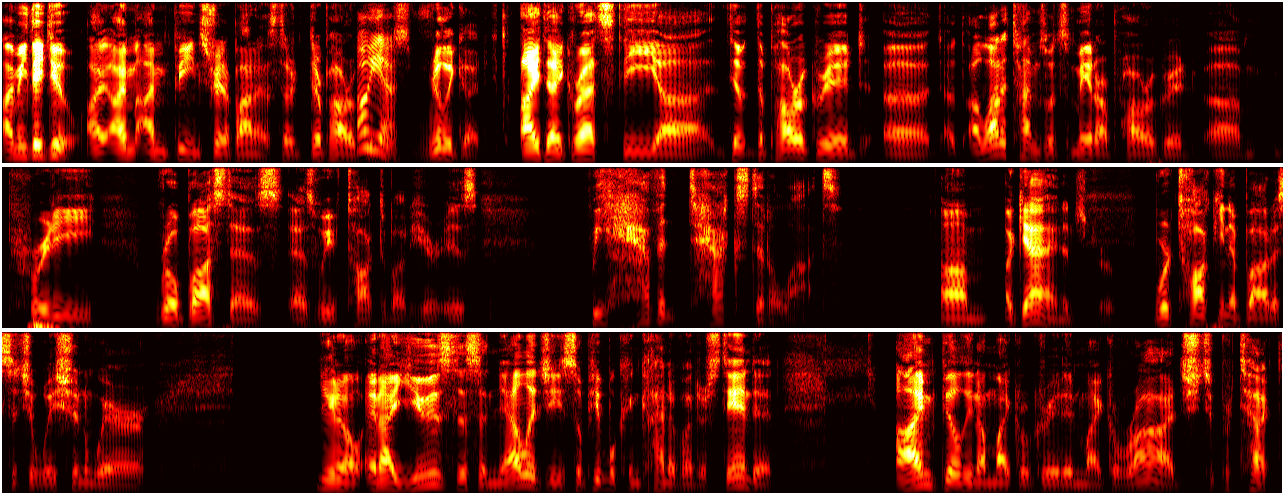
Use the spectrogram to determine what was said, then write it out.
I mean, they do. I, I'm I'm being straight up honest. Their their power Oh, grid yeah. is really good. I digress. The uh the the power grid. Uh, a, a lot of times, what's made our power grid um pretty robust, as as we've talked about here, is we haven't taxed it a lot. Um, again, true. we're talking about a situation where you know and i use this analogy so people can kind of understand it i'm building a microgrid in my garage to protect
